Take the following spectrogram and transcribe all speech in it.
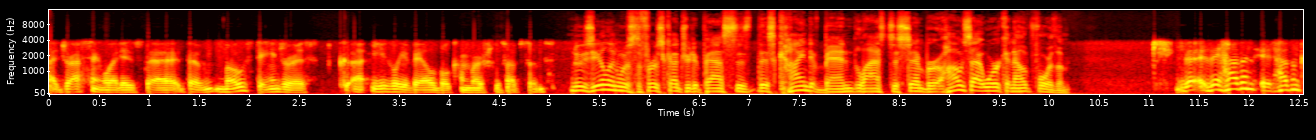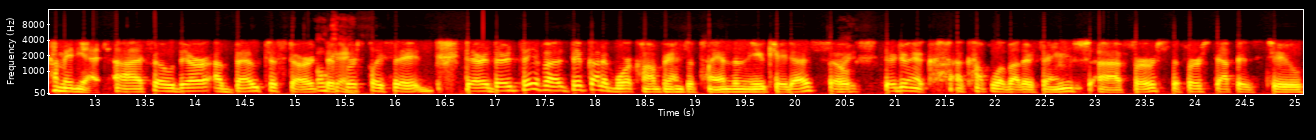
addressing what is the the most dangerous uh, easily available commercial substance. New Zealand was the first country to pass this, this kind of ban last December. How's that working out for them? They, haven't. It hasn't come in yet. Uh, so they're about to start. Okay. The first place they they're, they're they've they've got a more comprehensive plan than the UK does. So right. they're doing a, a, couple of other things uh, first. The first step is to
